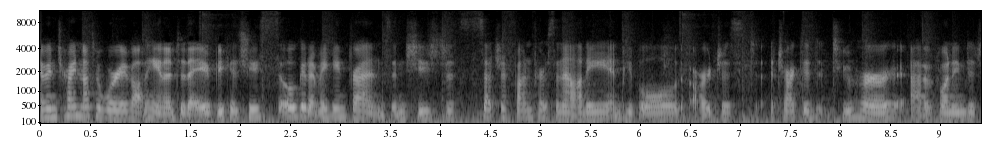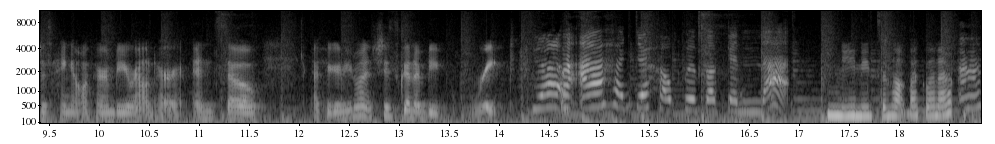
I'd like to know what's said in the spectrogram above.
I've been trying not to worry about Hannah today because she's so good at making friends and she's just such a fun personality and people are just attracted to her of wanting to just hang out with her and be around her. And so I figured, you know what, she's gonna be great. Yeah, but I had to help with bucking that. You need some help buckling up? Uh-huh.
